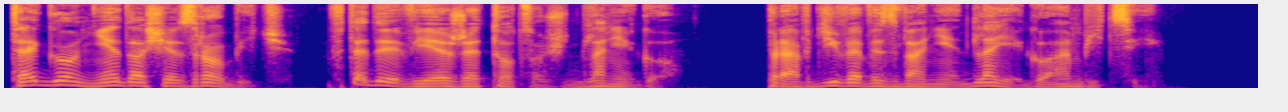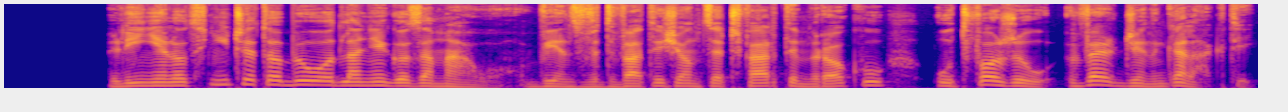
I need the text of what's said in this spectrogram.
tego nie da się zrobić, wtedy wie, że to coś dla niego. Prawdziwe wyzwanie dla jego ambicji. Linie lotnicze to było dla niego za mało, więc w 2004 roku utworzył Virgin Galactic.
